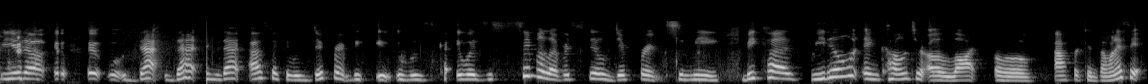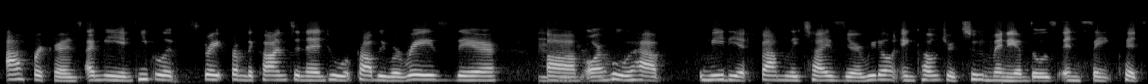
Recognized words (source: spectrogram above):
you know it, it, that that in that aspect it was different it, it was it was similar but still different to me because we don't encounter a lot of africans. And when i say africans i mean people straight from the continent who probably were raised there mm-hmm. um, or who have immediate family ties there. We don't encounter too many of those in st kitts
